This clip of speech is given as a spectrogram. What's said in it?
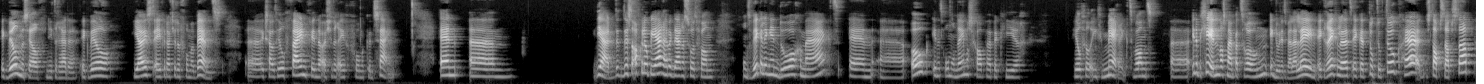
Ik wil mezelf niet redden. Ik wil juist even dat je er voor me bent. Uh, ik zou het heel fijn vinden als je er even voor me kunt zijn. En um, ja, dus de afgelopen jaren heb ik daar een soort van ontwikkeling in doorgemaakt. En uh, ook in het ondernemerschap heb ik hier heel veel in gemerkt. Want uh, in het begin was mijn patroon: ik doe dit wel alleen. Ik regel het, ik het toek, toek, toek, hè, stap, stap, stap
